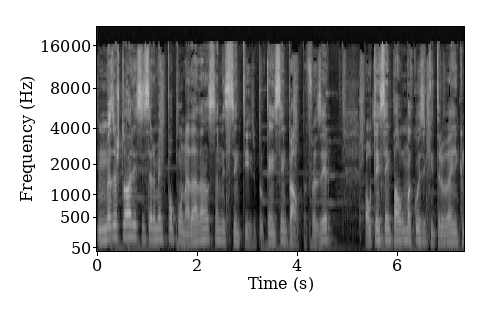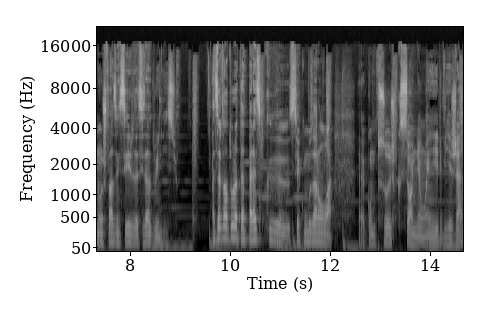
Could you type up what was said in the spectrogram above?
mas a história, sinceramente, pouco ou nada avança nesse sentido, porque tem sempre algo para fazer, ou tem sempre alguma coisa que intervém e que não os fazem sair da cidade do início. A certa altura, até parece que se acomodaram lá uh, com pessoas que sonham em ir viajar,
